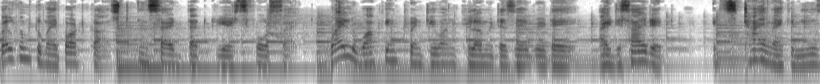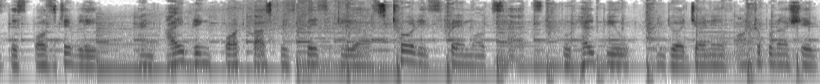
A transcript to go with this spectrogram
Welcome to my podcast, Insight That Creates Foresight. While walking 21 kilometers every day, I decided it's time I can use this positively, and I bring podcast which basically are stories, frameworks, hacks to help you into a journey of entrepreneurship,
